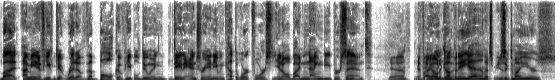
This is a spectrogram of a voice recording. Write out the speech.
But I mean, if you could get rid of the bulk of people doing data entry and even cut the workforce, you know, by 90%, Yeah. If I own a company, yeah, that's music to my ears.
